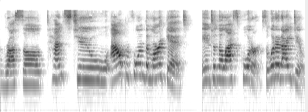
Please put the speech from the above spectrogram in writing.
Russell tends to outperform the market into the last quarter. So what did I do?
